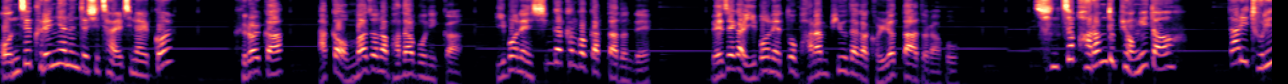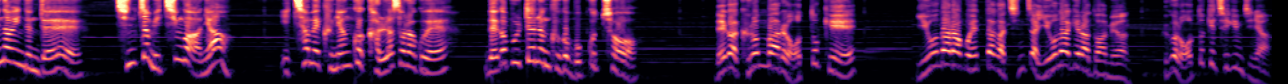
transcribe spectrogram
언제 그랬냐는 듯이 잘 지낼걸? 그럴까? 아까 엄마 전화 받아보니까 이번엔 심각한 것 같다던데. 매제가 이번에 또 바람 피우다가 걸렸다 하더라고. 진짜 바람도 병이다. 딸이 둘이나 있는데 진짜 미친 거 아니야? 이참에 그냥 콱 갈라서라고 해. 내가 볼 때는 그거 못 고쳐. 내가 그런 말을 어떻게 해? 이혼하라고 했다가 진짜 이혼하기라도 하면 그걸 어떻게 책임지냐?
